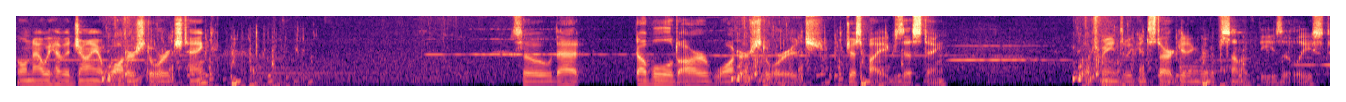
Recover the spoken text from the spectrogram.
Well, now we have a giant water storage tank. So that doubled our water storage just by existing. Which means we can start getting rid of some of these at least.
